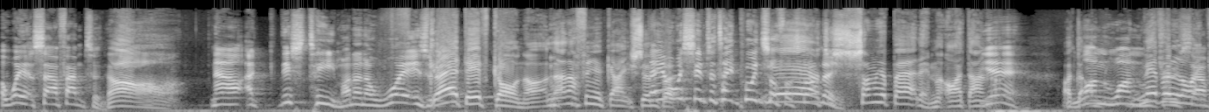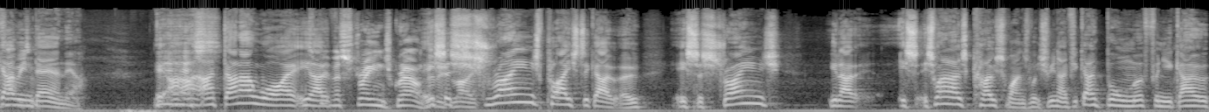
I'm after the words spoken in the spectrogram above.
away at Southampton. Oh, Now uh, this team, I don't know what it is. glad they've gone. Nothing against them. They always seem to take points off us, yeah, don't they? just something about them. I don't. Yeah. I don't, One-one, we Never like going down there. Yeah, I, I don't know why. You know, Bit of a strange ground. it's a isn't it? Like, strange place to go to. It's a strange, you know, it's it's one of those close ones which you know if you go Bournemouth and you go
